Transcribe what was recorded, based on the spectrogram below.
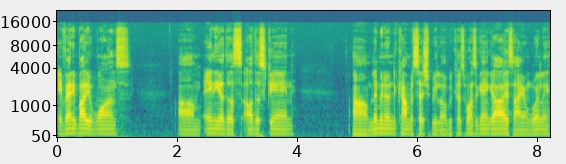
if anybody wants um, any of this other skin, um, let me know in the comment section below. Because once again, guys, I am willing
